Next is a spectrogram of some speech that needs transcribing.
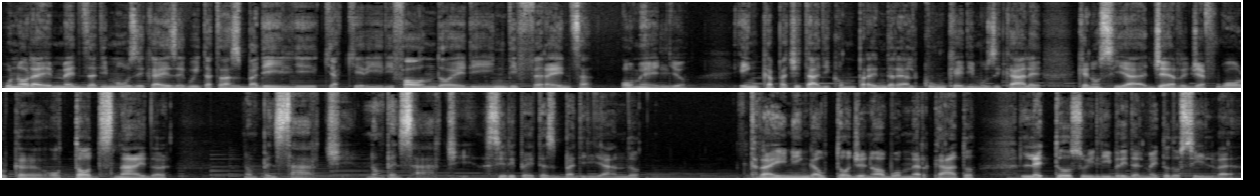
un'ora e mezza di musica eseguita tra sbadigli, chiacchieri di fondo e di indifferenza, o meglio, incapacità di comprendere alcunché di musicale che non sia Jerry Jeff Walker o Todd Snyder. Non pensarci, non pensarci, si ripete sbadigliando. Training autogeno a buon mercato, letto sui libri del metodo Silva.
